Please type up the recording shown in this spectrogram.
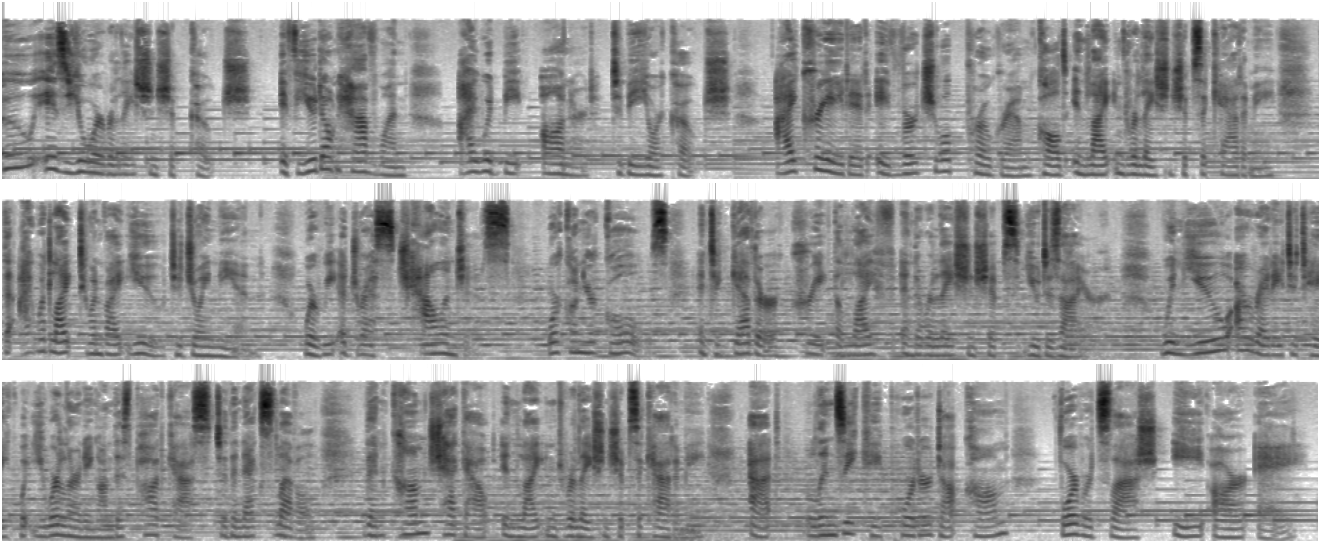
Who is your relationship coach? If you don't have one, I would be honored to be your coach. I created a virtual program called Enlightened Relationships Academy that I would like to invite you to join me in, where we address challenges, work on your goals, and together create the life and the relationships you desire. When you are ready to take what you are learning on this podcast to the next level, then come check out Enlightened Relationships Academy at lindsaykporter.com forward slash ERA.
